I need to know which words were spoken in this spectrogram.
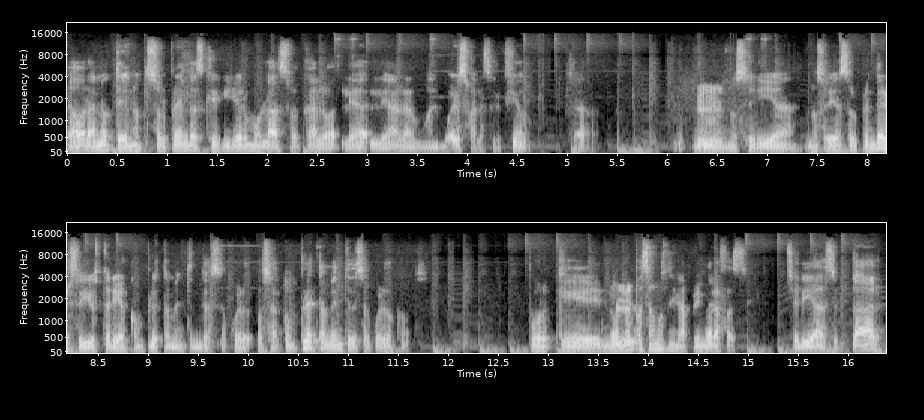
Ahora, no te, no te sorprendas que Guillermo Lazo acá le, haga un almuerzo a la selección. O sea, mm. no, sería, no sería sorprenderse. Yo estaría completamente en desacuerdo, o sea, completamente desacuerdo con eso. Porque no, no mm. pasamos ni la primera fase. Sería aceptar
